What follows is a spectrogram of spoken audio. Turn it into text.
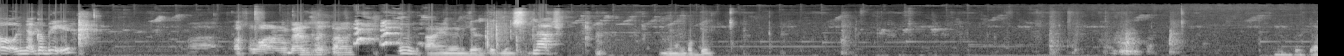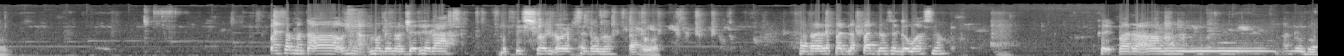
Oo, niya gabi eh. Pasukan ng sa tuwan. Kain ng gertod yun. Snap. Ng gabi. Pasa man ta, unya, magano, derira. Posisyon or sa gawas ta. Para lapad-lapad no sa gawas, no? Kaya para ang, ano ba?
